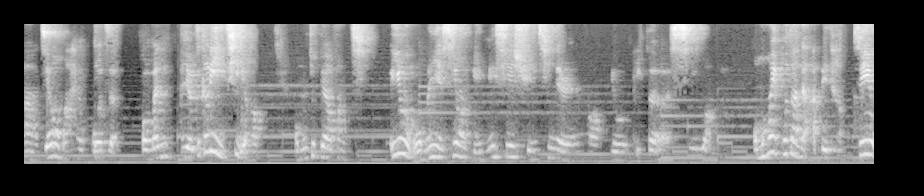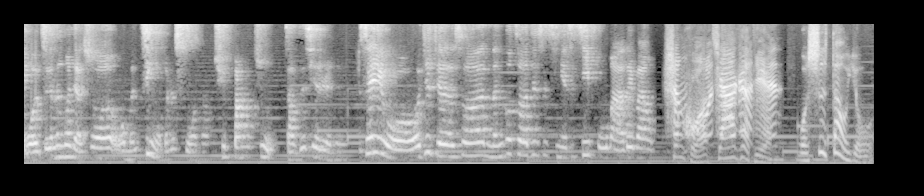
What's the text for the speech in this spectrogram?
啊，只要我们还活着，我们有这个力气哈，我们就不要放弃。因为我们也希望给那些寻亲的人哦有一个希望，我们会不断的 update 他们，所以我只能跟讲说，我们尽我们的所能去帮助找这些人，所以我我就觉得说，能够做到这事情也是积福嘛，对吧？生活加热点，我是倒有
